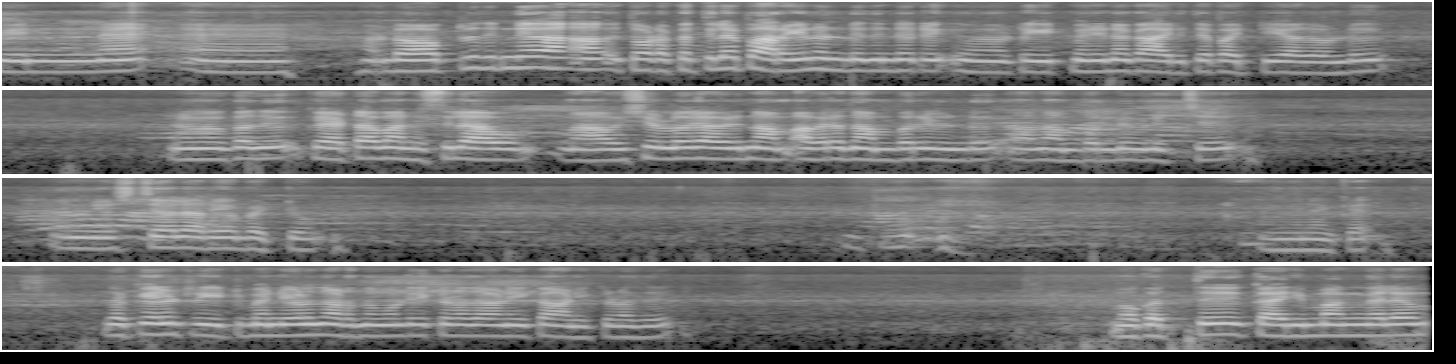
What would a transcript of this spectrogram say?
പിന്നെ ഡോക്ടർ ഇതിന്റെ തുടക്കത്തിലേ പറയുന്നുണ്ട് ഇതിന്റെ ട്രീറ്റ്മെന്റിനെ കാര്യത്തെ പറ്റി. അതുകൊണ്ട് നിങ്ങൾക്കത് കേട്ടാൽ മനസ്സിലാവും. ആവശ്യമുള്ളവർ അവർ അവരെ നമ്പറിലുണ്ട്. ആ നമ്പറിൽ വിളിച്ച് അന്വേഷിച്ചാൽ അറിയാൻ പറ്റും. അങ്ങനെയൊക്കെ. ഇതൊക്കെയാണ് ട്രീറ്റ്മെന്റുകൾ നടന്നുകൊണ്ടിരിക്കുന്നതാണ് ഈ കാണിക്കുന്നത് മുഖത്ത് കരിമങ്ങലം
